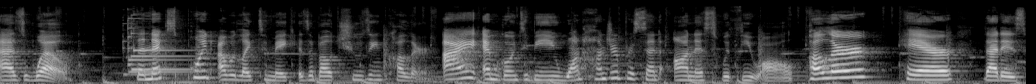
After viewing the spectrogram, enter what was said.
as well. The next point I would like to make is about choosing color. I am going to be 100% honest with you all. Color hair that is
